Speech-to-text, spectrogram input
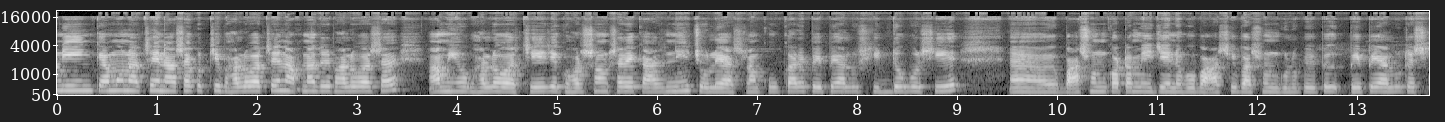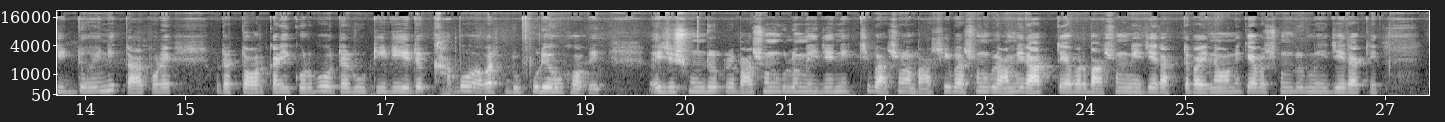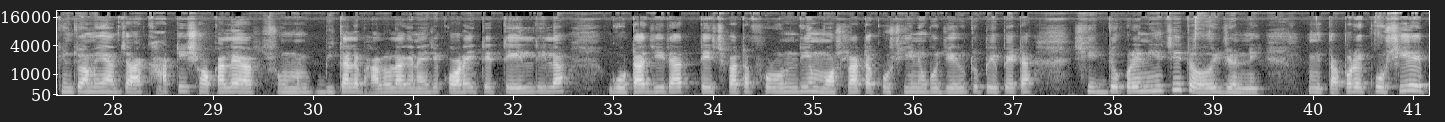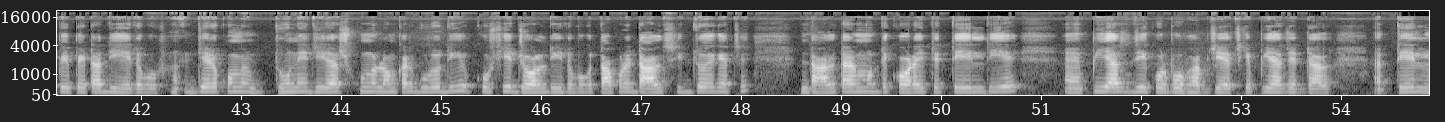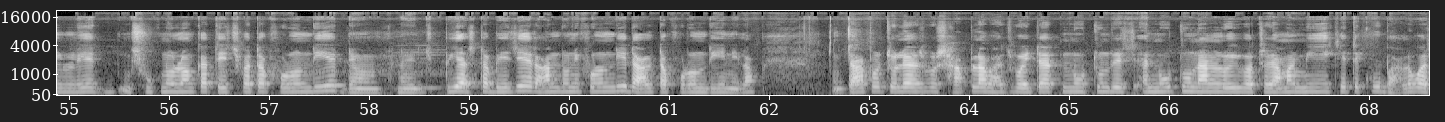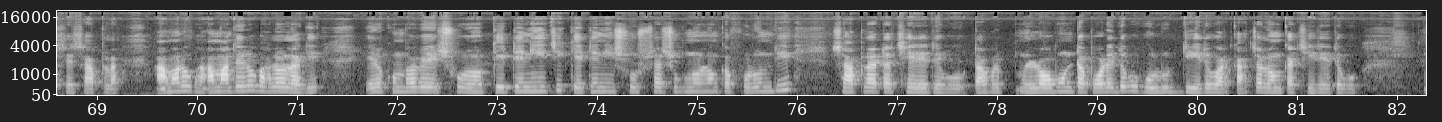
Morning কেমন আছেন? আশা করছি ভালো আছেন। আপনাদের ভালোবাসায় আমিও ভালো আছি। এই যে ঘর সংসারে কাজ নিয়ে চলে আসলাম। কুকারে পেঁপে, আলু সিদ্ধ বসিয়ে বাসন কটা মেজে নেব। বাসি বাসনগুলো পেঁপে পেঁপে, আলুটা সিদ্ধ হয়ে নিক। তারপরে ওটা তরকারি করব। ওটা রুটি দিয়ে খাব। আবার দুপুরেও হবে। এই যে সুন্দর করে বাসনগুলো মেজে নিচ্ছি। বাসন বাসি বাসনগুলো আমি রাখতে আবার বাসন মেজে রাখতে পারি না। অনেকে আবার সুন্দর মেজে রাখে। কিন্তু আমি আর যা খাটি সকালে আর বিকালে ভালো লাগে না। এই যে কড়াইতে তেল দিলাম, গোটা জিরা, তেজপাতা, ফোড়ন দিয়ে মশলাটা কষিয়ে নেব যেহেতু পেঁপেটা সিদ্ধ করে নিয়েছি তো ওই জন্যে। তারপরে কষিয়ে পেঁপেটা দিয়ে দেবো। যেরকম ধনে জিরা, শুকনো লঙ্কার গুঁড়ো দিয়ে কষিয়ে জল দিয়ে দেবো। তারপরে ডাল সিদ্ধ হয়ে গেছে। ডালটার মধ্যে কড়াইতে তেল দিয়ে পেঁয়াজ দিয়ে করব ভাবছি আজকে, পেঁয়াজের ডাল। তেলে শুকনো লঙ্কা, তেজপাতা ফোড়ন দিয়ে পেঁয়াজটা ভেজে, রাঁধুনি ফোড়ন দিয়ে, ডালটা ফোড়ন দিয়ে নিলাম। তারপর চলে আসব শাপলা ভাজবো। এটা নতুন রেসি নতুন আনলো এই বছরে। আমার মেয়ে খেতে খুব ভালোবাসে শাপলা। আমারও আমাদেরও ভালো লাগে। এরকমভাবে কেটে নিয়েছি। কেটে নিয়ে সর্ষা, শুকনো লঙ্কা ফোড়ন দিয়ে শাপলাটা ছেড়ে দেবো। তারপর লবণটা পরে দেবো, হলুদ দিয়ে দেবো, আর কাঁচা লঙ্কা ছিঁড়ে দেবো।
